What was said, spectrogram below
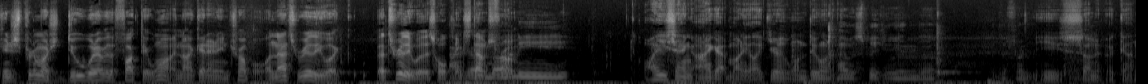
can just pretty much do whatever the fuck they want and not get any trouble. And that's really like that's really where this whole I thing got stems from. Why are you saying I got money? Like you're the one doing it. I was speaking in the different. You son of a gun.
